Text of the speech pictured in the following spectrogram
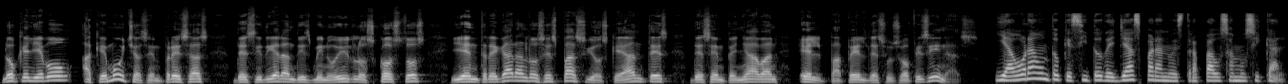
lo que llevó a que muchas empresas decidieran disminuir los costos y entregaran los espacios que antes desempeñaban el papel de sus oficinas. Y ahora un toquecito de jazz para nuestra pausa musical.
